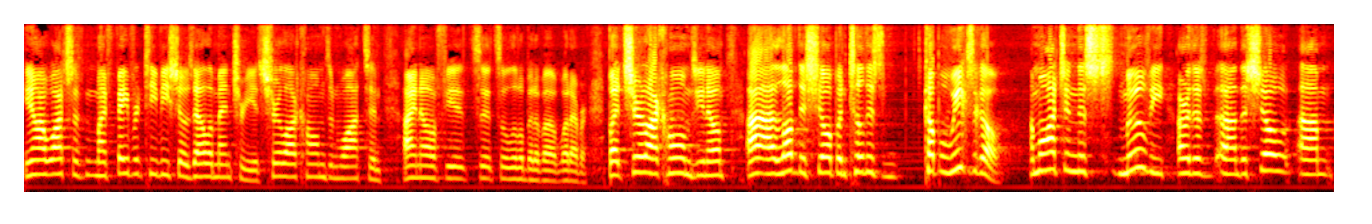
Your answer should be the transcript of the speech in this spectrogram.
You know, I watch my favorite TV show is Elementary. It's Sherlock Holmes and Watson. I know if you, it's, it's a little bit of a whatever. But Sherlock Holmes, you know, I, I love this show up until this couple weeks ago. I'm watching this movie, or this, uh, the show, um,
